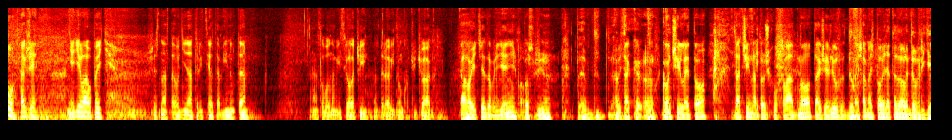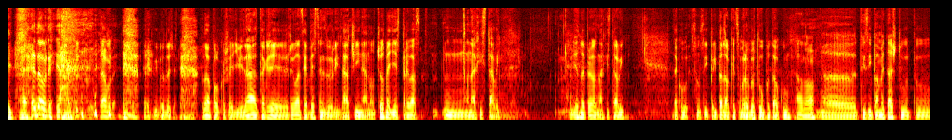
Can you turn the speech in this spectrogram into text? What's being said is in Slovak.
No, takže, nedela opäť, 16. hodina, 30. minúta. Na Slobodnom vysielači zdraví Tonko Čičovák. Ahojte, dobrý deň. Tak e, končí leto, začína trošku chladno, takže ľu, dúfam... Máš, máš povedať to len dobrý deň. dobrý, dobre. Pekný podvečer. No a polko šedivý. No, takže relácia bez cenzúry začína. No čo sme dnes pre vás mm, nachystali? Dnes sme pre vás nachystali? Takú som si pripadal, keď som robil tú uputavku. Áno. E, ty si pamätáš tú, tú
